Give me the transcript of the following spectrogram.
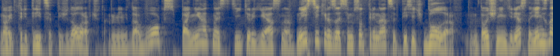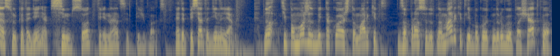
Ой, 3, 30 тысяч долларов. Что-то мне не туда. Вокс, понятно, стикер, ясно. Но есть стикер за 713 тысяч долларов. Это очень интересно. Я не знаю, сколько это денег. 713 тысяч баксов. Это 51 лям. Но, типа, может быть такое, что маркет запросы идут на маркет, либо какую-то другую площадку,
